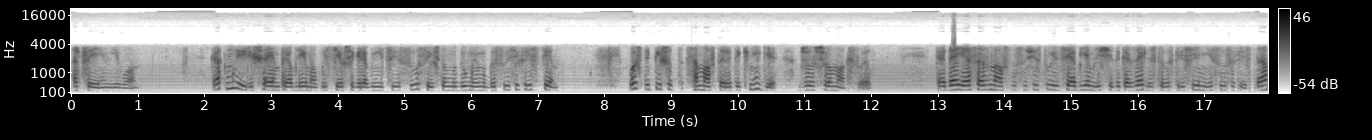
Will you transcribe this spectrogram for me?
оценим его? Как мы решаем проблему опустевшей гробницы Иисуса и что мы думаем об Иисусе Христе? Вот что пишет сам автор этой книги Джошуа Максвелл. Когда я осознал, что существует всеобъемлющее доказательство воскресения Иисуса Христа,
